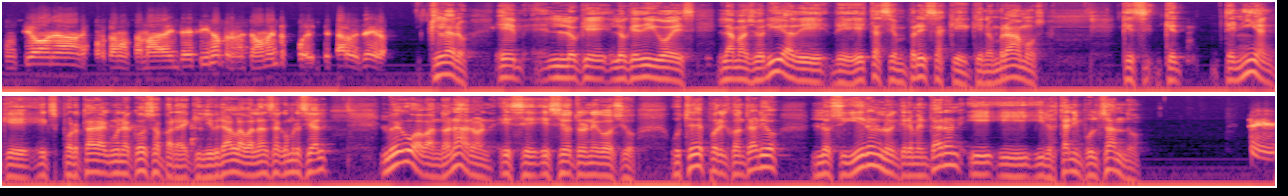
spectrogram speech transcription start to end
funciona, exportamos a más de 20 vecinos, pero en ese momento puede empezar de cero. Claro, eh, lo que lo que digo es, la mayoría de, de estas empresas que, que nombramos, que, que tenían que exportar alguna cosa para equilibrar la balanza comercial, luego abandonaron ese, ese otro negocio. Ustedes, por el contrario, lo siguieron, lo incrementaron y, lo están impulsando. Sí,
